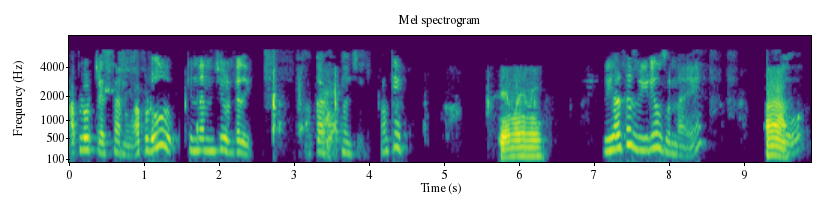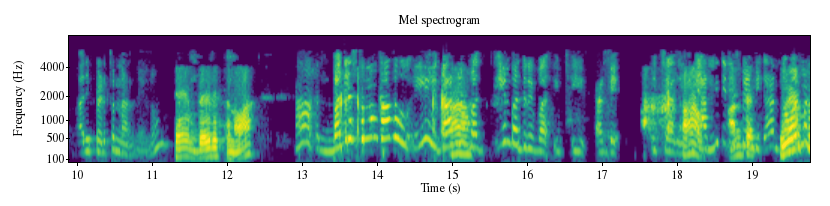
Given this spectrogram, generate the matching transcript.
అప్లోడ్ చేస్తాను. అప్పుడు కింద నుంచి ఉంటది. అక్కడ నుంచి. ఓకే? ఏమైంది? రిహర్సల్ వీడియోస్ ఉన్నాయి. అది పెడుతున్నాను నేను. ఏం బెదిరిస్తున్నావా? బదిరిస్తున్నాం కాదు. ఏ దాంట్లో బద్- ఏం బదిరి అంటే నార్మల్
